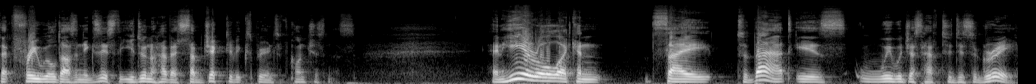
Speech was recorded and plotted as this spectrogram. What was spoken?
that free will doesn't exist, that you do not have a subjective experience of consciousness. And here, all I can say to that is we would just have to disagree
